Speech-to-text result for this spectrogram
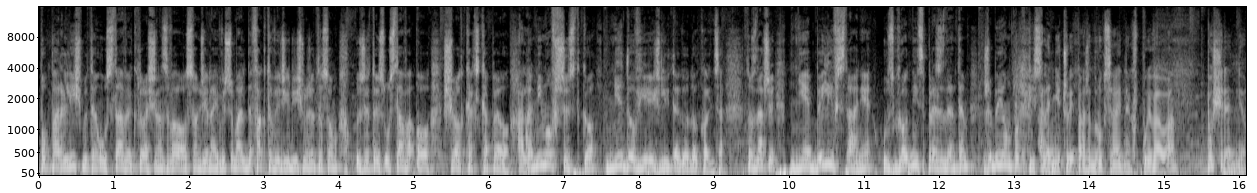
poparliśmy tę ustawę, która się nazywała o Sądzie Najwyższym, ale de facto wiedzieliśmy, że to, są, że to jest ustawa o środkach z KPO. Ale- A mimo wszystko nie dowieźli tego do końca. To znaczy nie byli w stanie uzgodnić z prezydentem, żeby ją podpisał. Ale nie czuje pan, że Bruksela jednak wpływała pośrednio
